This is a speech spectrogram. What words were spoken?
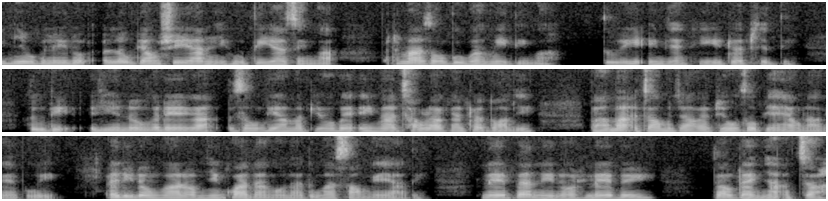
ဤမြို့ကလေးတို့အလုတ်ပြောင်းရှိရမည်ဟုသိရစဉ်ကပထမဆုံးပူပန်မိသည်မှာသူ၏အိမ်ပြန်ခီးအတွက်ဖြစ်သည်သူသည်အရင်တုန်းကတည်းကတစုံတရာမပြောဘဲအိမ်မှ6လခန့်ထွက်သွားပြီးဘာမှအကြောင်းမကြားပဲပြုံးဆိုပြန်ရောက်လာခဲ့ပူ၏အဲ့ဒီတုန်းကတော့မြင်းခွာတန်းကိုလည်းသူမဆောင်ခဲ့ရသည်လဲပတ်နေတော့လှဲပိန်းတောက်တိုင်များအကြား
